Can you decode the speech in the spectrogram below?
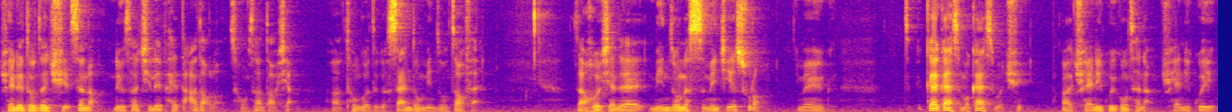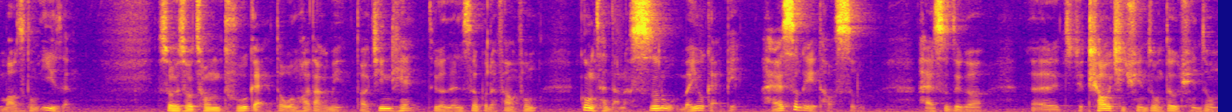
权力斗争取胜了，刘少奇那派打倒了，从上到下啊，通过这个煽动民众造反，然后现在民众的使命结束了，你们该干什么干什么去啊，权力归共产党，权力归毛泽东一人。所以说，从土改到文化大革命到今天这个人设不能放风，共产党的思路没有改变，还是那一套思路，还是这个。呃，就挑起群众斗群众，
